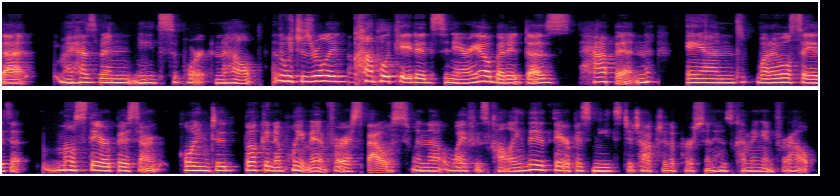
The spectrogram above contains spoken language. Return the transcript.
that my husband needs support and help, which is really a complicated scenario, but it does happen. And what I will say is that most therapists aren't going to book an appointment for a spouse when the wife is calling. The therapist needs to talk to the person who's coming in for help.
